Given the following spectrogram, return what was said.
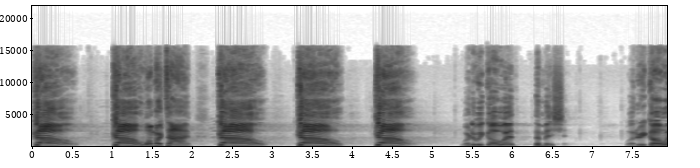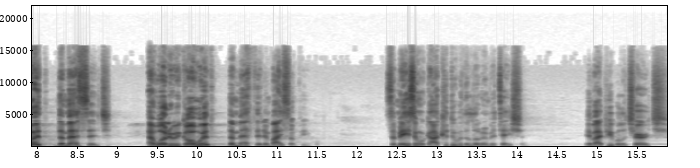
go, go. One more time. Go, go, go. Where do we go with? The mission. What do we go with? The message. And what do we go with? The method. Invite some people. It's amazing what God could do with a little invitation. Invite people to church.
